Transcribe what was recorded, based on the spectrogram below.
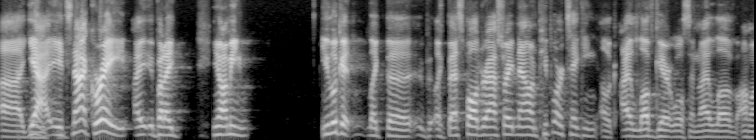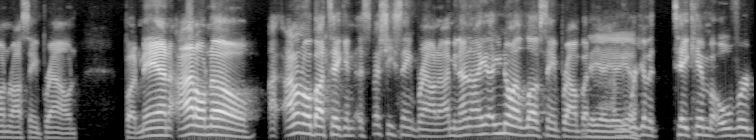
Uh, yeah, it's not great. I but I, you know, I mean, you look at like the like best ball drafts right now, and people are taking. Look, I love Garrett Wilson, and I love Amon-Ra St. Brown, but man, I don't know. I, I don't know about taking, especially St. Brown. I mean, I, I you know I love St. Brown, but Yeah, yeah, I yeah, mean, yeah. we're gonna take him over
